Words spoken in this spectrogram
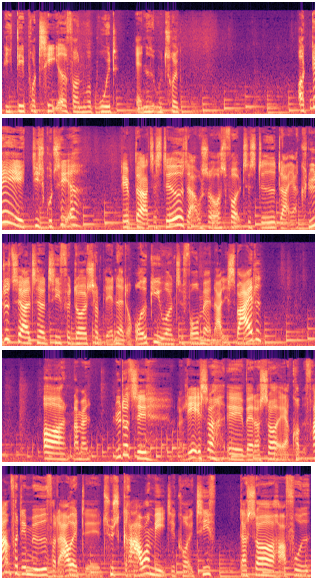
blive deporteret, for nu at bruge et andet udtryk. Og det diskuterer dem, der er til stede. Der er jo så også folk til stede, der er knyttet til Alternativ for Deutschland. Blandt andet er der rådgiveren til formanden Alice Weidel. Og når man lytter til læser, øh, hvad der så er kommet frem for det møde, for der er jo et øh, tysk gravermediekorrektiv, der så har fået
